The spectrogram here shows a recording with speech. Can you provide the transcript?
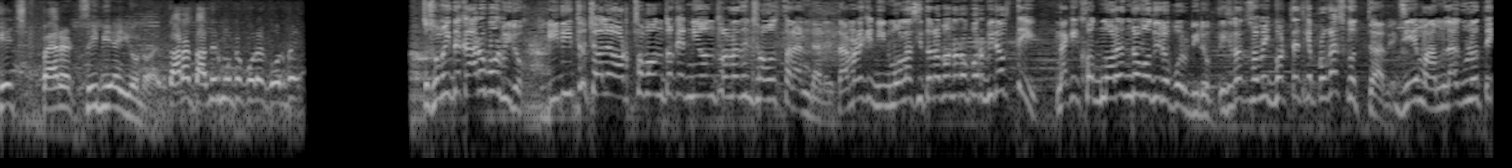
কেচড প্যারেট সিবিআইও নয়। তারা তাদের মতো করে করবে। তো শ্রমিকদের কার উপর বিরক্তি? ইডি তো চলে অর্থমন্ত্রকের নিয়ন্ত্রণাধীন সংস্থার আন্ডারে তার মানে কি নির্মলা সীতারামনের ওপর বিরক্তি? নাকি খোদ নরেন্দ্র মোদীর ওপর বিরক্তি? সেটা তো শ্রমিক ভট্টাচার্যকে প্রকাশ করতে হবে। যে মামলাগুলোতে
